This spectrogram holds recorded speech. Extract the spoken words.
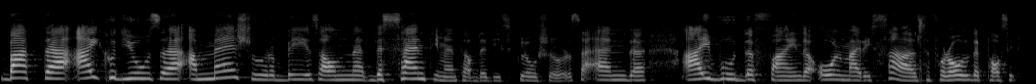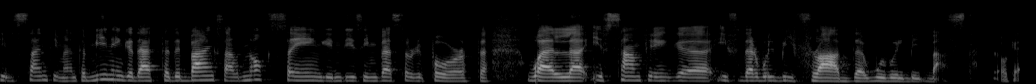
but uh, I could use uh, a measure based on the sentiment of the disclosures, and uh, I would find all my results for all the positive sentiment, meaning that the banks are not saying in this investor report, well, uh, if something, uh, if there will be flood, uh, we will be bust. Okay.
